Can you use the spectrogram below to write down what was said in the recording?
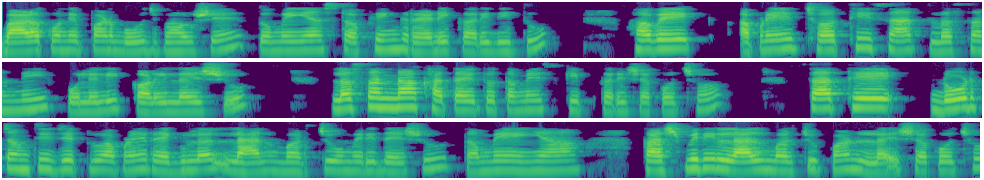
બાળકોને પણ બહુ જ ભાવશે. તો મેં અહીંયા સ્ટફિંગ રેડી કરી દીધું. હવે આપણે છથી સાત લસણની ફોલેલી કળી લઈશું. લસણ ના ખાતા હોય તો તમે સ્કીપ કરી શકો છો. સાથે દોઢ ચમચી જેટલું આપણે રેગ્યુલર લાલ મરચું ઉમેરી દઈશું. તમે અહીંયા કાશ્મીરી લાલ મરચું પણ લઈ શકો છો.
